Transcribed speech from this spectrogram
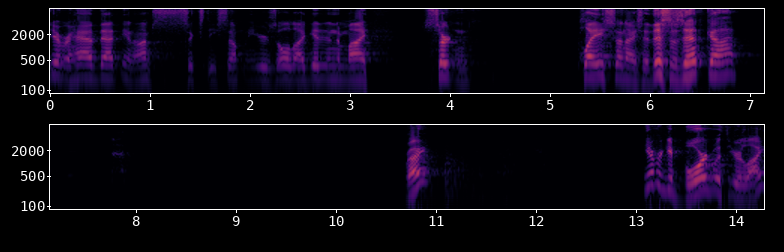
You ever have that? You know, I'm 60 something years old. I get into my certain place and I say, This is it, God? Right? You ever get bored with your life?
